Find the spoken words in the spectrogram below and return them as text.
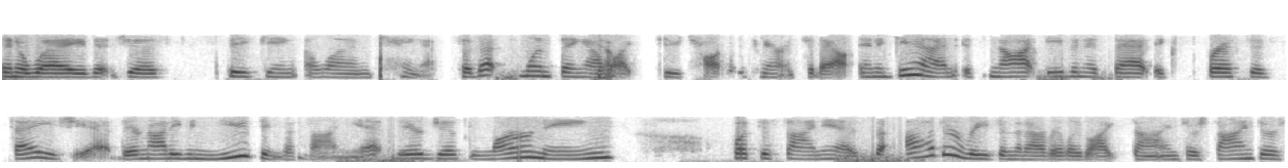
in a way that just speaking alone can't. So that's one thing I Yep. like to talk to parents about. And again, it's not even at that expressive stage yet. They're not even using the sign yet. They're just learning what the sign is. The other reason that I really like signs are signs are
